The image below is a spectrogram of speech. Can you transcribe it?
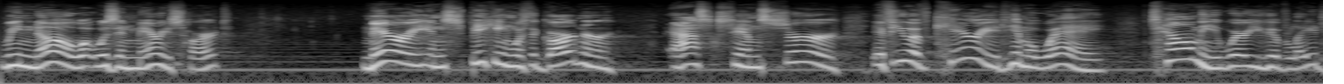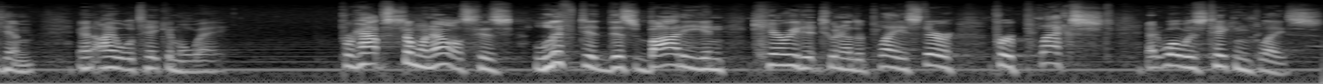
we know what was in Mary's heart. Mary, in speaking with the gardener, asks him, Sir, if you have carried him away, tell me where you have laid him, and I will take him away. Perhaps someone else has lifted this body and carried it to another place. They're perplexed at what was taking place.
